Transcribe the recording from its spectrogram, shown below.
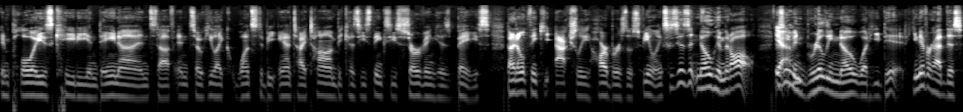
employs Katie and Dana and stuff, and so he like wants to be anti Tom because he thinks he's serving his base. But I don't think he actually harbors those feelings because he doesn't know him at all. He Doesn't Yeah. even really know what he did. He never had this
